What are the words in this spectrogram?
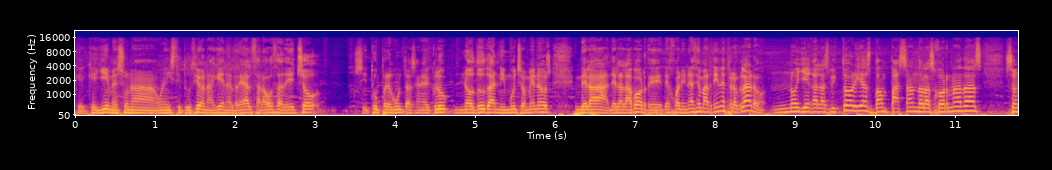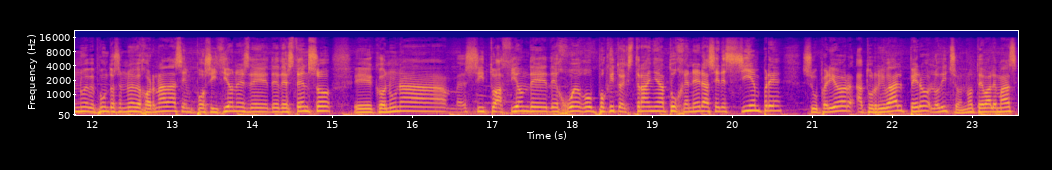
que, que Jim es una, una institución aquí en el Real Zaragoza. De hecho, si tú preguntas en el club, no dudan ni mucho menos de la, de la labor de, Juan Ignacio Martínez, pero claro, no llegan las victorias, van pasando las jornadas, son nueve puntos en nueve jornadas, en posiciones de, descenso, eh, con una situación de, juego un poquito extraña, tú generas, eres siempre superior a tu rival, pero lo dicho, no te vale más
